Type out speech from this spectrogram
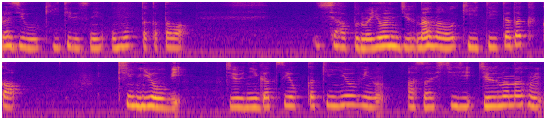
ラジオを聞いてですね、思った方は、シャープの47を聞いていただくか、金曜日、12月4日金曜日の朝7時17分、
